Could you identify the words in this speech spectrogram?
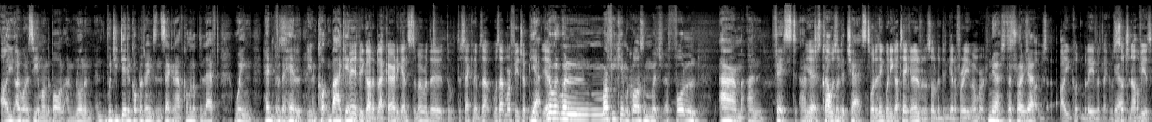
I, I want to see him on the ball and running, and which he did a couple of times in the second half, coming up the left wing, heading for the hill, He- and cutting back in. Basically got a black card against him. Remember the, the, the second? Was that was that Murphy tripped? Yeah. No, well, well, Murphy came across him with a full arm and fist and just caught him in the chest. But I think when he got taken out of it, O'Sullivan didn't get a free. Remember? Yes, that's right, it was- yeah. it was, I couldn't believe it. Like it was Yeah. such an obvious.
